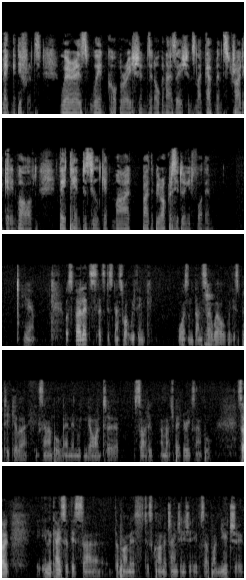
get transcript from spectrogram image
making a difference. Whereas when corporations and organizations like governments try to get involved, they tend to still get mired by the bureaucracy doing it for them. Yeah. Well, so let's let's discuss what we think wasn't done so Mm. well with this particular example, and then we can go on to cite a, a much better example. So, in the case of this, uh, the Prime Minister's climate change initiatives up on YouTube,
